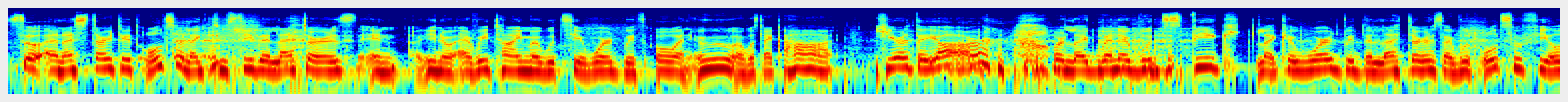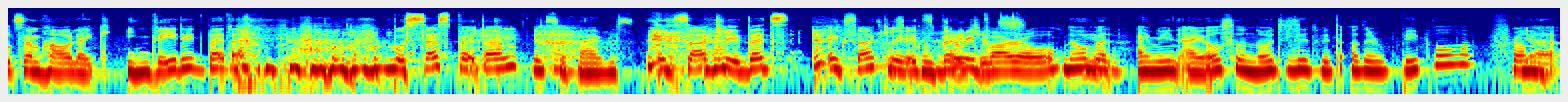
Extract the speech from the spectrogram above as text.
So, and I started also like to see the letters, and you know, every time I would see a word with O and U, I was like, ah, here they are. or like when I would speak like a word with the letters, I would also feel somehow like invaded by them, possessed by them. It's a virus. Exactly. That's exactly. It's It's, very viral. No, Yeah. but I mean, I also notice it with other people from Yeah.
